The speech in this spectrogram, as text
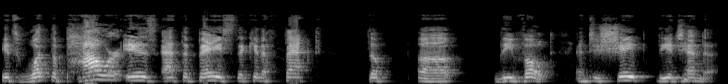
It's what the power is at the base that can affect the uh, the vote and to shape the agenda.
